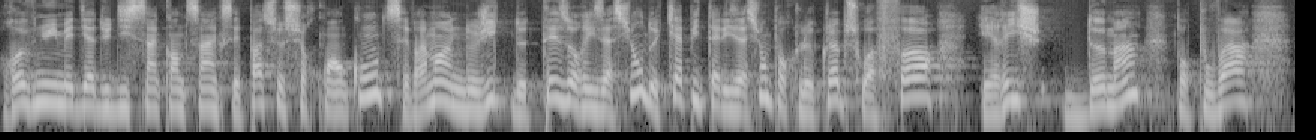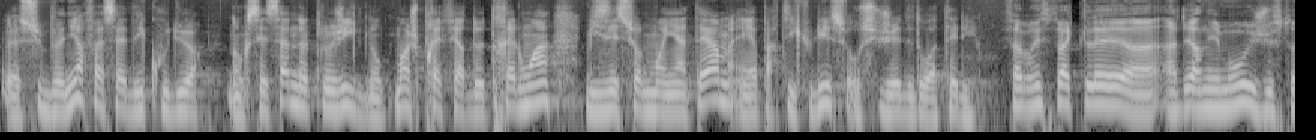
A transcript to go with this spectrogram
Revenus immédiats du 10-55, c'est pas ce sur quoi on compte. C'est vraiment une logique de thésaurisation, de capitalisation pour que le club soit fort et riche demain pour pouvoir euh, subvenir face à des coups durs. Donc c'est ça notre logique. Donc moi, je préfère de très loin viser sur le moyen terme et en particulier sur, au sujet des droits télé. Fabrice Paclet, un, dernier mot justement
